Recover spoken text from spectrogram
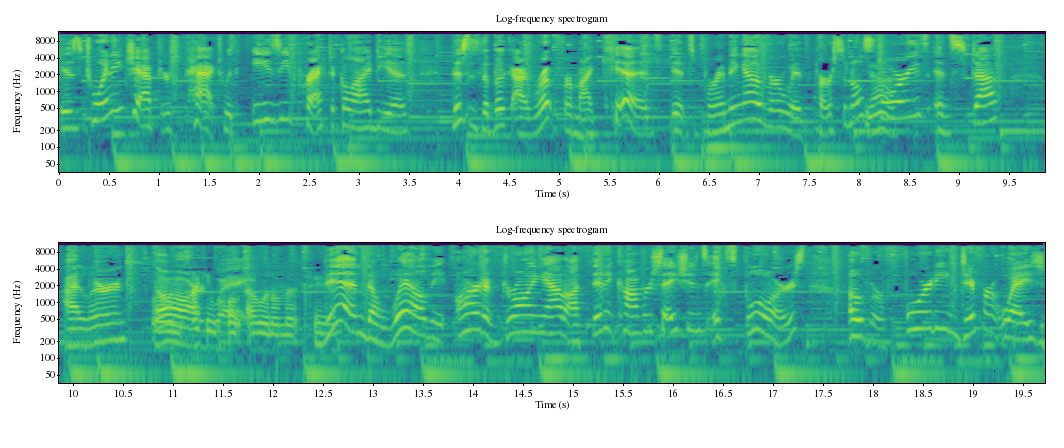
is 20 chapters packed with easy, practical ideas. This is the book I wrote for my kids. It's brimming over with personal Yeah. stories and stuff I learned oh, the well, i hard can way. quote ellen on that too Then the well, the art of drawing out authentic conversations explores over 40 different ways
